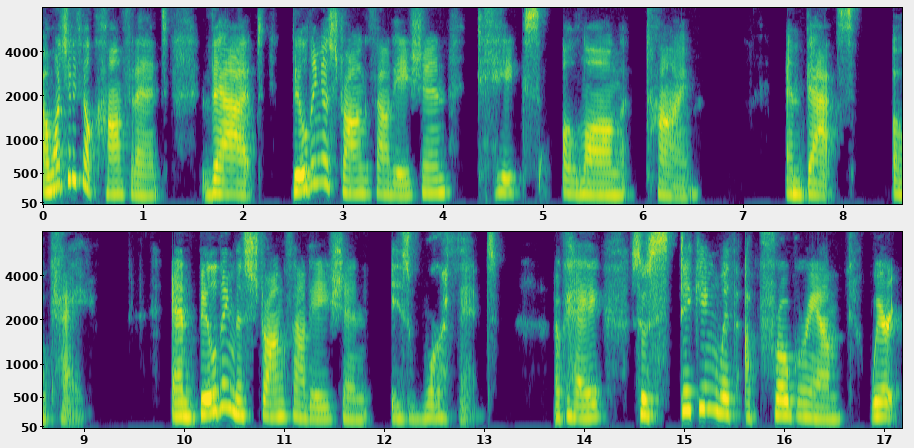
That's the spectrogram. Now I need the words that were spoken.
I want you to feel confident that building a strong foundation takes a long time and that's okay. And building this strong foundation is worth it. Okay. So sticking with a program where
